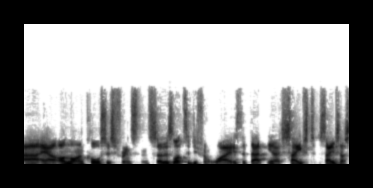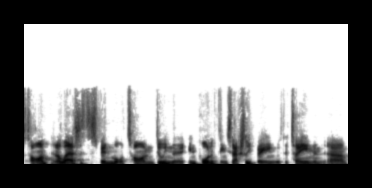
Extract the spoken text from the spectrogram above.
uh, our online courses for instance. So there's lots of different ways that that you know saves saves us time and allows us to spend more time doing the important things and actually being with the team and um,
